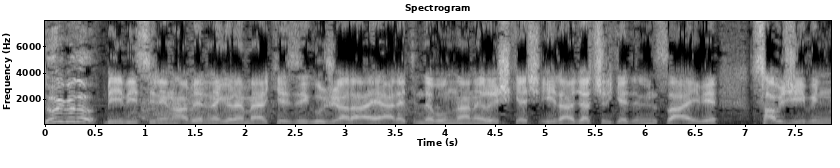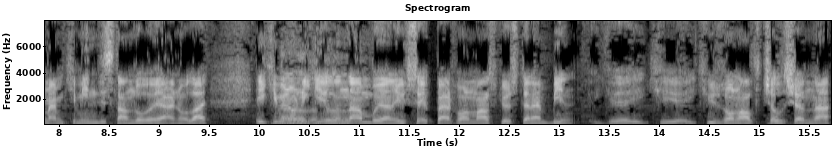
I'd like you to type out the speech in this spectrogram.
duy bunu. BBC'nin haberine göre merkezi Gujarat eyaletinde bulunan Rishikesh ihracat şirketinin sahibi Savcı bilmem kim Hindistan'da oluyor yani olay. 2012 Anladım, yılından bu yana yüksek performans gösteren 1000, e, iki- 216 çalışanına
